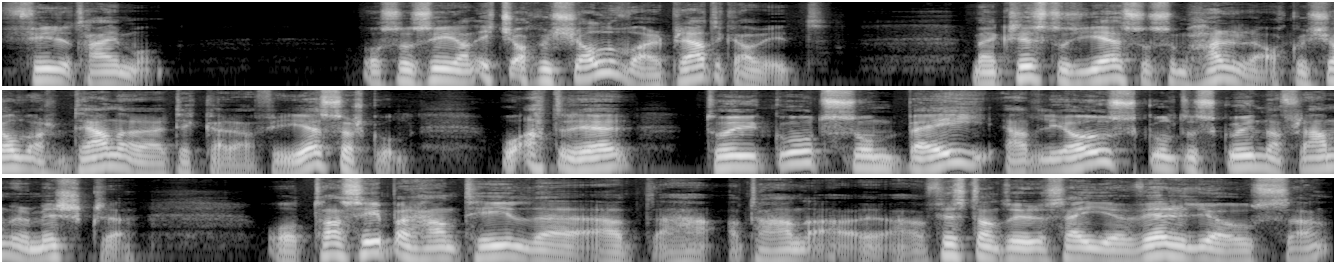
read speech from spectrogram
fyrir taimon. Og så sier han, ikkje okken sjálvar prædika vid, men Kristus Jesus som herre, okken sjálvar som tænare er tikkara fyrir Jesus skuld. Og at det her, tog god som bei at ljøs skulle skuina fram ur myskre. Og ta sier han til at, at han, at han, at han, at han, at han, at han, at han,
